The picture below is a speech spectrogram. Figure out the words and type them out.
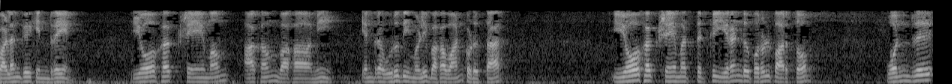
வழங்குகின்றேன். யோகக்ஷேமம் அகம் வகாமி என்ற உறுதிமொழி பகவான் கொடுத்தார். யோக க்ஷேமத்திற்கு இரண்டு பொருள் பார்த்தோம். ஒன்று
